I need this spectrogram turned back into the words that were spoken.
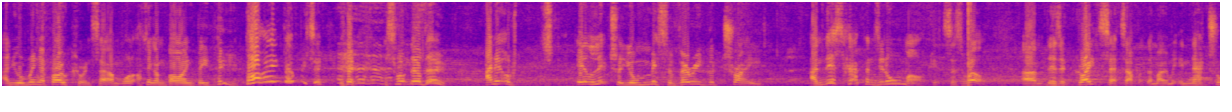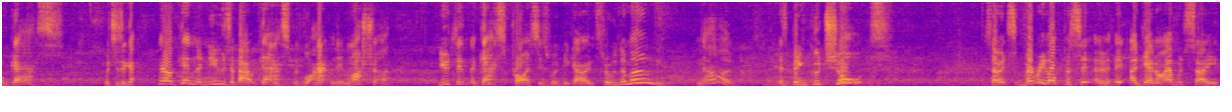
And you'll ring a broker and say, well, I think I'm buying BP. Buying BP? That's what they'll do. And it'll it'll literally, you'll miss a very good trade. And this happens in all markets as well. Um, there's a great setup at the moment in natural gas, which is a now again the news about gas with what happened in Russia. You'd think the gas prices would be going through the moon. No, there's been good shorts. So it's very opposite. Uh, again, I would say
